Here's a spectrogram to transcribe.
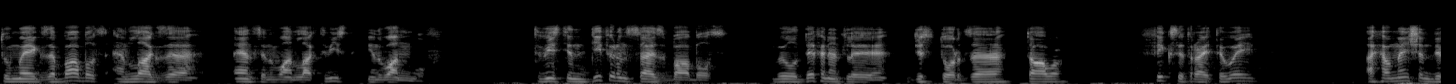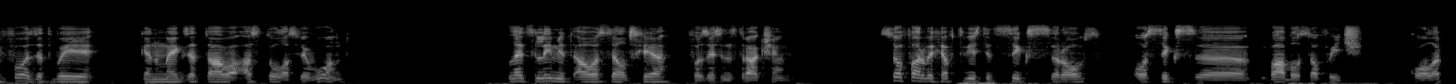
to make the bubbles and lock the ends in one lock twist in one move. Twisting different size bubbles will definitely distort the tower. Fix it right away. I have mentioned before that we can make the tower as tall as we want. Let's limit ourselves here for this instruction. So far we have twisted 6 rows or 6 uh, bubbles of each color.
